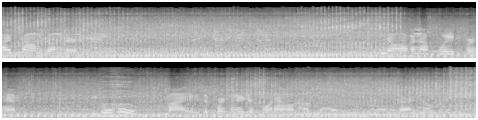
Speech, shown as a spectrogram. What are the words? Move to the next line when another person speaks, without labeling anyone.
five pounds under. We don't have enough weight for him.
Whoa.
My the person who just went out.
Okay.
Sorry.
